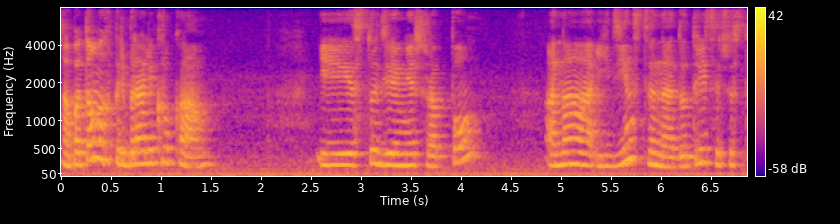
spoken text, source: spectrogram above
А потом их прибрали к рукам, и студия Межрапом, она единственная до 1936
